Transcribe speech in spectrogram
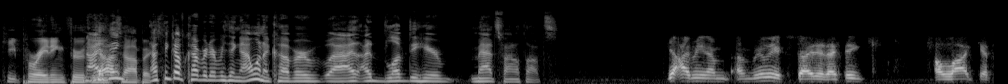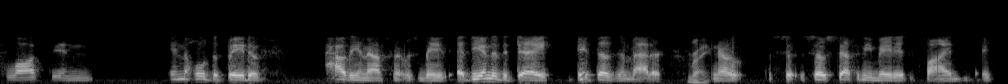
keep parading through No, the I think topics? I think I've covered everything I want to cover. I, I'd love to hear Matt's final thoughts. Yeah, I mean, I'm I'm really excited. I think a lot gets lost in in the whole debate of how the announcement was made. At the end of the day, it doesn't matter. Right. You know, so, so Stephanie made it fine. It,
